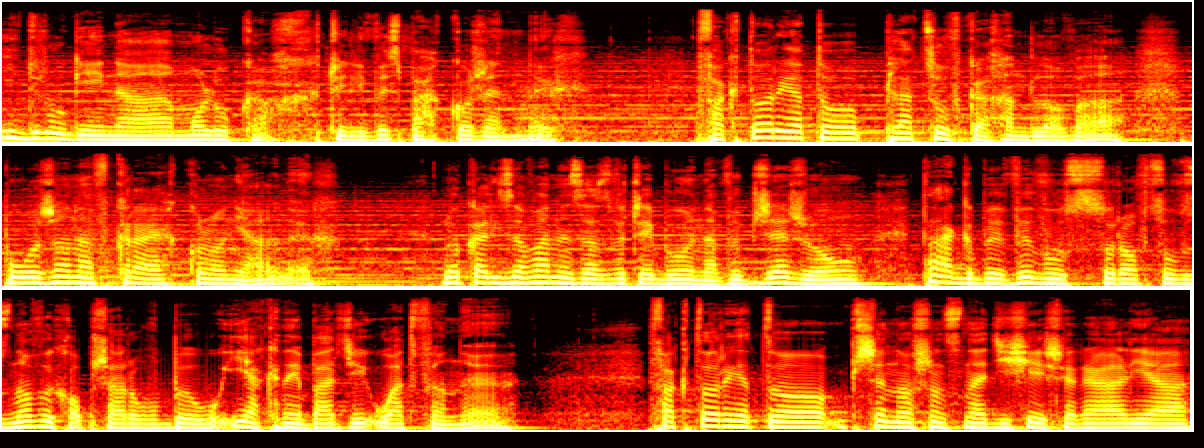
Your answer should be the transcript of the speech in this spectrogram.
i drugiej na Molukach, czyli Wyspach Korzennych. Faktoria to placówka handlowa położona w krajach kolonialnych. Lokalizowane zazwyczaj były na wybrzeżu, tak by wywóz surowców z nowych obszarów był jak najbardziej ułatwiony. Faktoria to, przenosząc na dzisiejsze realia,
